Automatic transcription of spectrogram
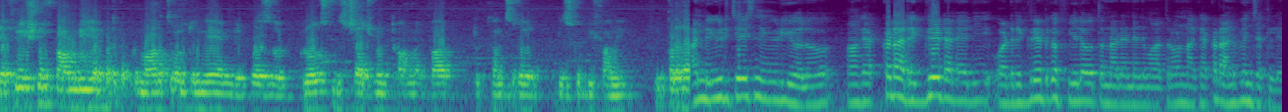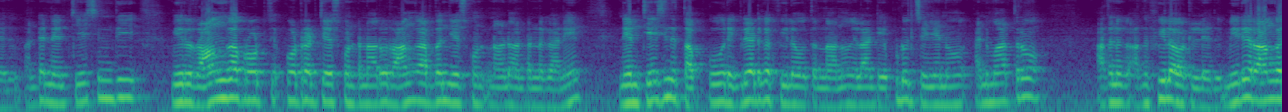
డెఫినేషన్ ఆఫ్ కామెడీ ఎప్పటికప్పుడు మారుతూ ఉంటుంది and it was gross misjudgement on my part to consider this could be funny and వీడు చేసిన వీడియోలో నాకు ఎక్కడ రిగ్రెట్ అనేది వాడు రిగ్రెట్గా ఫీల్ అవుతున్నాడు అనేది మాత్రం నాకు ఎక్కడ అనిపించట్లేదు. అంటే నేను చేసింది మీరు రాంగ్గా పోర్ట్రేట్ చేసుకుంటున్నారు రాంగ్గా అర్థం చేసుకుంటున్నాడు అంటున్నా కానీ నేను చేసింది తప్పు రిగ్రెట్గా ఫీల్ అవుతున్నాను ఇలాంటి ఎప్పుడూ చేయను అని మాత్రం అతను అతను ఫీల్ అవ్వట్లేదు. మీరే రాంగ్గా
